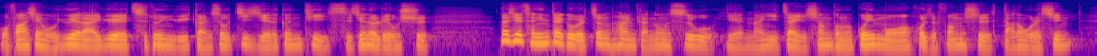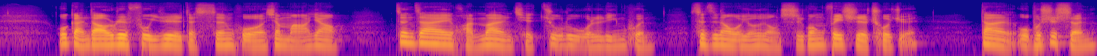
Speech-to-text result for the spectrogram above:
我发现我越来越迟钝于感受季节的更替、时间的流逝。那些曾经带给我的震撼、感动的事物，也难以再以相同的规模或者方式打动我的心。我感到日复一日的生活像麻药，正在缓慢且注入我的灵魂，甚至让我有一种时光飞逝的错觉。但我不是神，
